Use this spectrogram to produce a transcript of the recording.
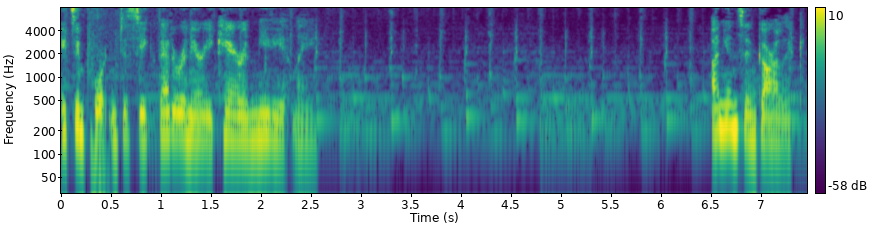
it's important to seek veterinary care immediately. Onions and garlic.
